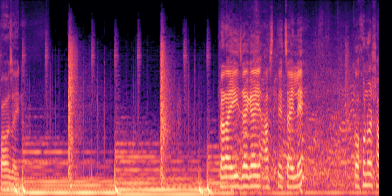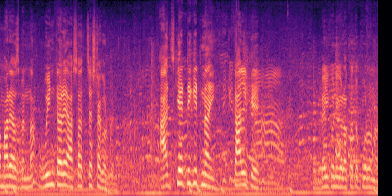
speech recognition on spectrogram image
পাওয়া যায় না। আপনারা এই জায়গায় আসতে চাইলে কখনো সামারে আসবেন না উইন্টারে আসার চেষ্টা করবেন। আজকে টিকিট নাই কালকে। বেলকনিগুলো কত পুরনো।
